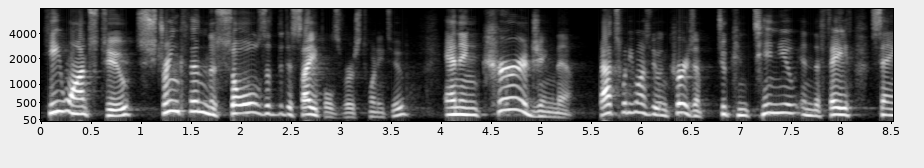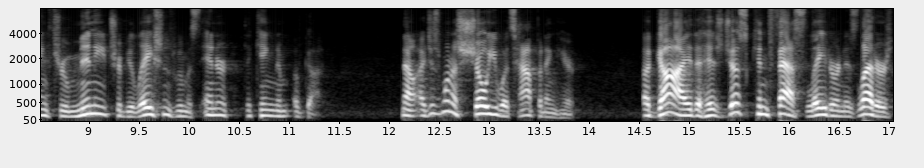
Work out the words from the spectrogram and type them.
He wants to strengthen the souls of the disciples, verse 22 and encouraging them. That's what he wants to do, encourage them to continue in the faith, saying, through many tribulations, we must enter the kingdom of God. Now, I just want to show you what's happening here. A guy that has just confessed later in his letters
